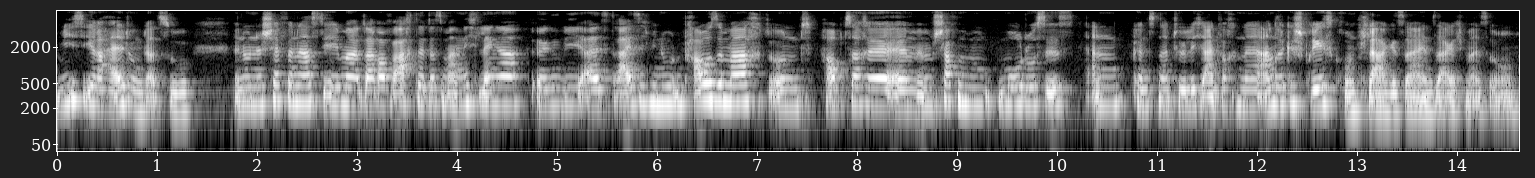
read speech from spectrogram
wie ist ihre Haltung dazu? Wenn du eine Chefin hast, die immer darauf achtet, dass man nicht länger irgendwie als 30 Minuten Pause macht und Hauptsache ähm, im Schaffenmodus ist, dann könnte es natürlich einfach eine andere Gesprächsgrundlage sein, sage ich mal so.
